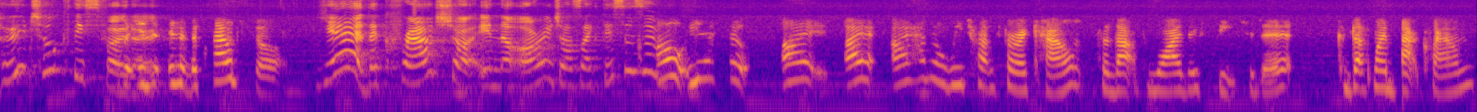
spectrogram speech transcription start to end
who took this photo? Is, it- is it the crowd shot? Yeah, the crowd shot in the orange. I was like, this is a Oh yeah, so I I I have a WeTransfer account, so that's why they featured it because that's my background,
